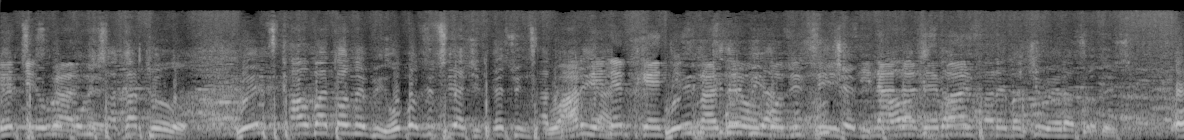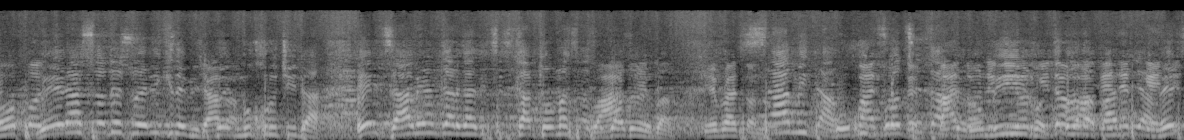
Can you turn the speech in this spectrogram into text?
ვერც ევროპული საქართველო, ვერც ქალბატონები ოპოზიციაში დღეს ვინც არიან, ვერ იქნებიან ოპოზიციის წინადადებაში ვერასოდეს. ვერასოდეს ვერ იქნებით თქვენ მუხრუჭი და ეს ძალიან კარგად იცის ქართულმა საზოგადოებამ. სამი და 5%-ამდე რომ მიიღოთ ყველა პარტიამ ეს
